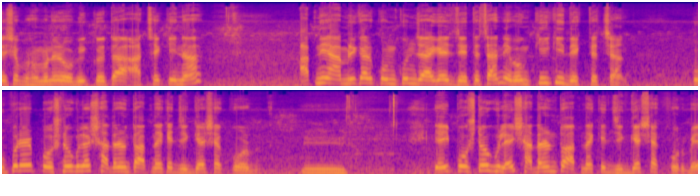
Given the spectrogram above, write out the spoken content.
দেশে ভ্রমণের অভিজ্ঞতা আছে কি না? আপনি আমেরিকার কোন কোন জায়গায় যেতে চান এবং কি কি দেখতে চান? উপরের প্রশ্নগুলো সাধারণত আপনাকে জিজ্ঞাসা করবে এই প্রশ্নগুলো সাধারণত আপনাকে জিজ্ঞাসা করবে।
